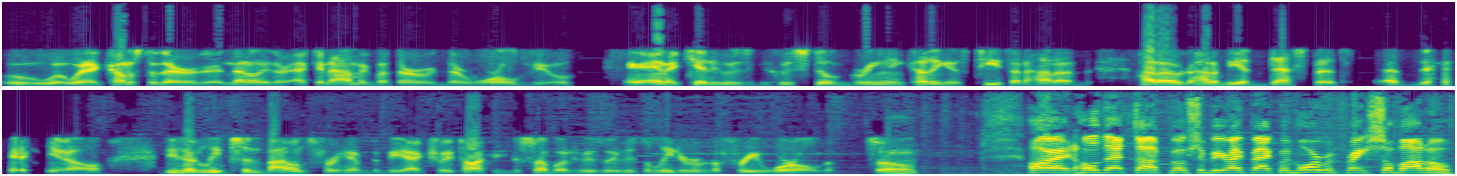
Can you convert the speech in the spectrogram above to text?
when it comes to their not only their economic but their their worldview, and a kid who's who's still green and cutting his teeth on how to how to how to be a despot. At, you know, these are leaps and bounds for him to be actually talking to someone who's who's the leader of the free world. So. Mm-hmm. All right, hold that thought, folks. We'll be right back with more with Frank Salvato.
